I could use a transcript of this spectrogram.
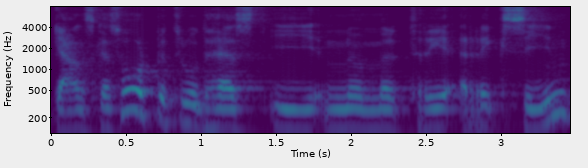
ganska så hårt betrodd häst i nummer 3 Rexin.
